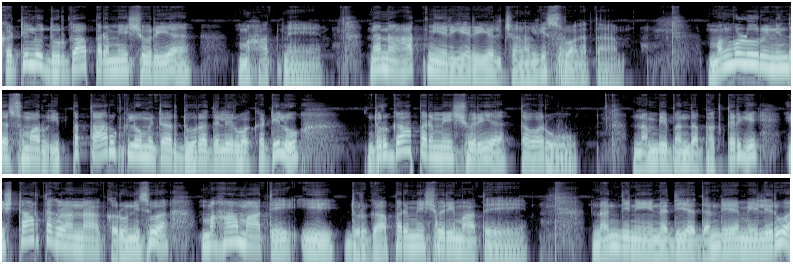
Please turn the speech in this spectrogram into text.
ಕಟೀಲು ದುರ್ಗಾ ಪರಮೇಶ್ವರಿಯ ಮಹಾತ್ಮೆ. ನನ್ನ ಆತ್ಮೀಯರಿಗೆ ರಿಯಲ್ ಚಾನಲ್ಗೆ ಸ್ವಾಗತ. ಮಂಗಳೂರಿನಿಂದ ಸುಮಾರು ಇಪ್ಪತ್ತಾರು ಕಿಲೋಮೀಟರ್ ದೂರದಲ್ಲಿರುವ ಕಟೀಲು ದುರ್ಗಾ ಪರಮೇಶ್ವರಿಯ ತವರು. ನಂಬಿ ಬಂದ ಭಕ್ತರಿಗೆ ಇಷ್ಟಾರ್ಥಗಳನ್ನು ಕರುಣಿಸುವ ಮಹಾಮಾತೆ ಈ ದುರ್ಗಾ ಪರಮೇಶ್ವರಿ ಮಾತೆ. ನಂದಿನಿ ನದಿಯ ದಂಡೆಯ ಮೇಲಿರುವ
